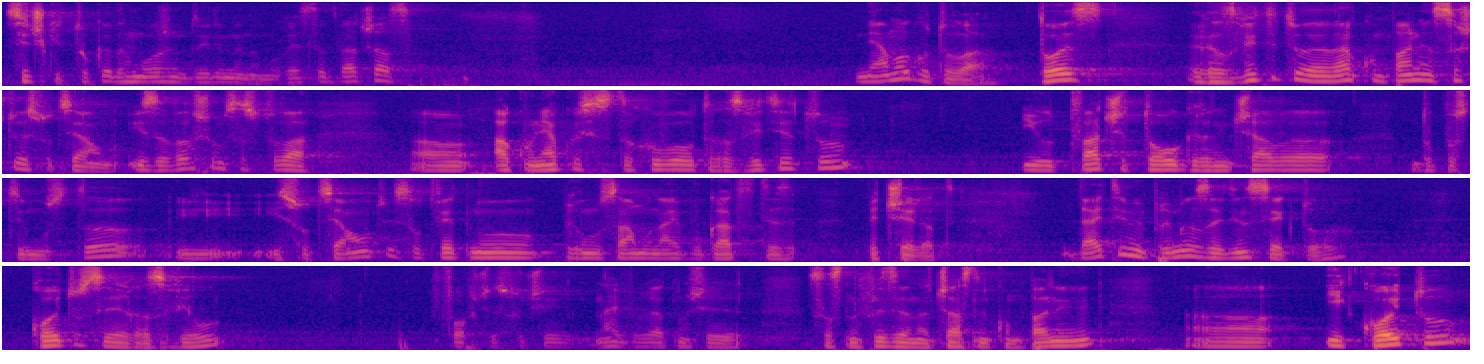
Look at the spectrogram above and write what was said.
Всички тук да можем да идем на море след 2 часа. Няма го това. Тоест, развитието на една компания също е социално. И завършвам с това. Ако някой се страхува от развитието и от това, че то ограничава допустимостта и, и социалното и съответно, примерно само най-богатите печелят. Дайте ми пример за един сектор, който се е развил, в общия случай най-вероятно ще с навлизане на частни компании, и който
